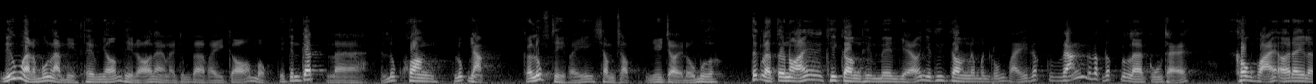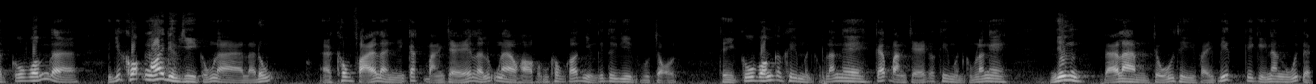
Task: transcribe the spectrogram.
Nếu mà là muốn làm việc theo nhóm thì rõ ràng là chúng ta phải có một cái tính cách là lúc khoan, lúc nhặt, có lúc thì phải sầm sập như trời đổ mưa. Tức là tôi nói khi cần thì mềm dẻo, nhưng khi cần là mình cũng phải rất rắn, rất rất là cụ thể. Không phải ở đây là cố vấn là dứt khoát nói điều gì cũng là là đúng à, không phải là những các bạn trẻ là lúc nào họ cũng không có những cái tư duy vượt trội. Thì cố vấn có khi mình cũng lắng nghe các bạn trẻ có khi mình cũng lắng nghe. Nhưng đã làm chủ thì phải biết cái kỹ năng quyết định.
